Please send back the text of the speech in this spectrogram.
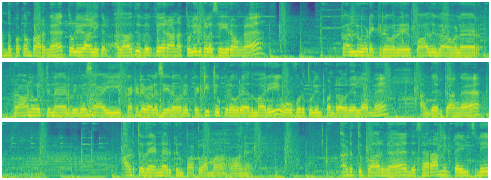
அந்த பக்கம் பாருங்கள் தொழிலாளிகள். அதாவது வெவ்வேறான தொழில்களை செய்கிறவங்க கல் உடைக்கிறவர் பாதுகாவலர் இராணுவத்தினர் விவசாயி கட்டிட வேலை செய்கிறவர் பெட்டி தூக்குறவர் அது மாதிரி ஒவ்வொரு தொழில் பண்ணுறவர் எல்லாமே அங்கே இருக்காங்க. அடுத்தது என்ன இருக்குதுன்னு பார்க்கலாமா? வாங்க. அடுத்து பாருங்கள் இந்த செராமிக் டைல்ஸ்லேயே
